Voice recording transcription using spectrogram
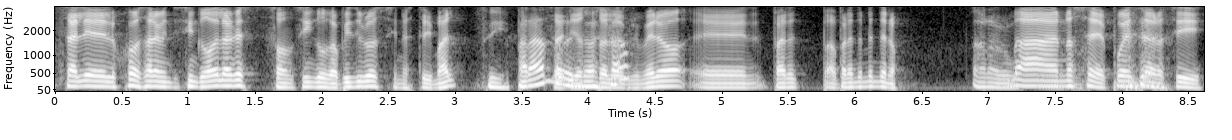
Sale el juego sale 25 dólares, son 5 capítulos, si no estoy mal. Sí, para Android Salió no solo está. el primero, eh, pare- aparentemente no. No, no, Ah, no sé, puede ser, sí.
